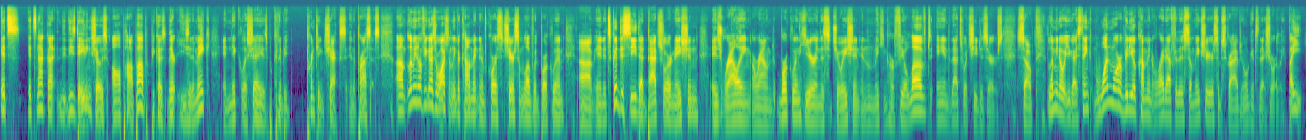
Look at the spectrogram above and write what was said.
it's it's not going these dating shows all pop up because they're easy to make and Nick Lachey is going to be printing checks in the process. Um, let me know if you guys are watching. Leave a comment and, of course, share some love with Brooklyn. Um, and it's good to see that Bachelor Nation is rallying around Brooklyn here in this situation and making her feel loved. And that's what she deserves. So let me know what you guys think. One more video coming right after this. So make sure you're subscribed, and we'll get to that shortly. Bye.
